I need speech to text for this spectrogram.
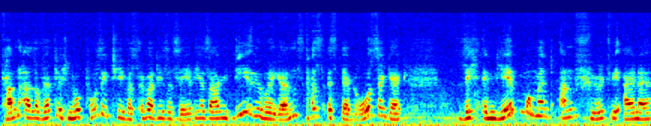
kann also wirklich nur Positives über diese Serie sagen, die übrigens, das ist der große Gag, sich in jedem Moment anfühlt wie eine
